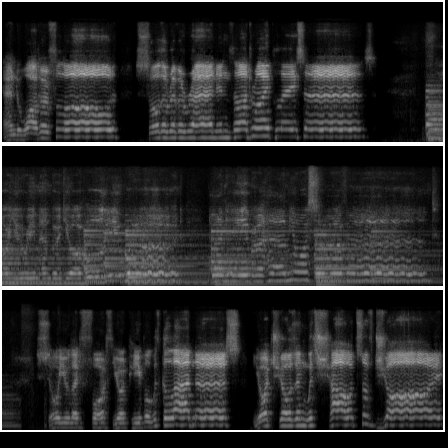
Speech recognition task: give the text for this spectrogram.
and water flowed, so the river ran in the dry places. For you remembered your holy word and Abraham your servant. So you led forth your people with gladness, your chosen with shouts of joy.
